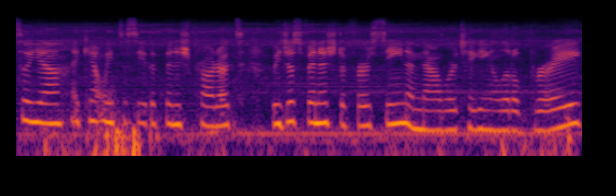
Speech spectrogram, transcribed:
so yeah I can't wait to see the finished product. We just finished the first scene and now we're taking a little break.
